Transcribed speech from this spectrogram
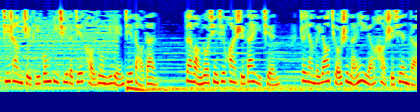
机上只提供必须的接口用于连接导弹。在网络信息化时代以前，这样的要求是难以良好实现的。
